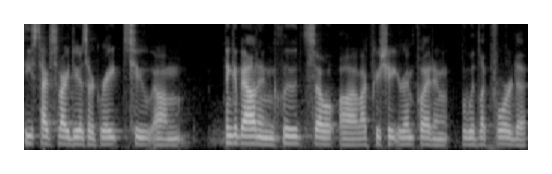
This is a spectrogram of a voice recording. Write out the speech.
these types of ideas are great to um, think about and include. So uh, I appreciate your input and we would look forward to,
